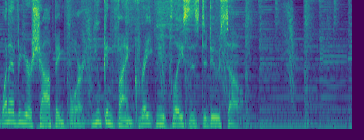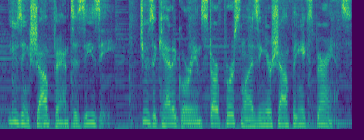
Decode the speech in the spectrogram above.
Whatever you're shopping for, you can find great new places to do so. Using ShopFant is easy. Choose a category and start personalizing your shopping experience.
